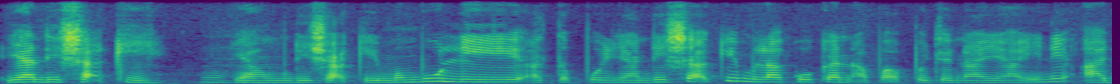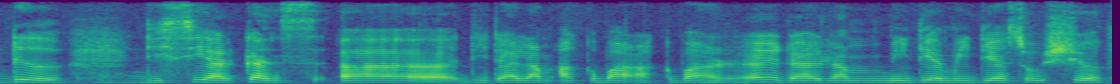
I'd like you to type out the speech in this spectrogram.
yang disyaki uh-huh. yang disyaki membuli ataupun yang disyaki melakukan apa-apa jenayah ini ada uh-huh. disiarkan uh, di dalam akhbar-akhbar uh-huh. eh, dalam media-media sosial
